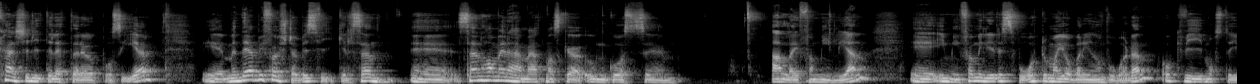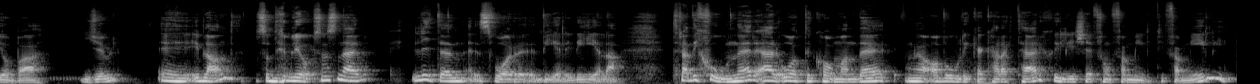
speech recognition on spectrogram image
Kanske lite lättare upp hos er. Eh, men det blir första besvikelsen. Eh, sen har man det här med att man ska umgås eh, alla i familjen. I min familj är det svårt om man jobbar inom vården och vi måste jobba jul ibland. Så det blir också en sån där liten eh, svår del i det hela. Traditioner är återkommande av olika karaktär, skiljer sig från familj till familj.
